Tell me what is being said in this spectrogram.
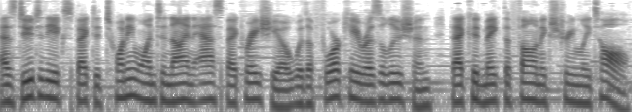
as due to the expected 21 to 9 aspect ratio with a 4K resolution, that could make the phone extremely tall.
